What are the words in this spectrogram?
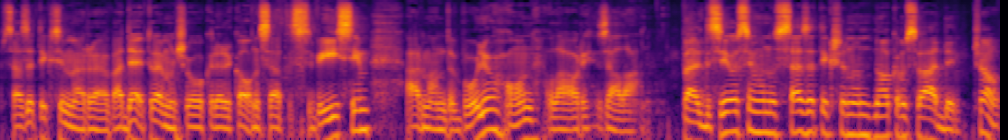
Sazatiksim ar vadētājiem un šovakar arī kolonizētas vīsim Armandu Buļu un Lauri Zalānu. Paldies jums un uz sazatikšanu un nokam svētdien! Čau!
